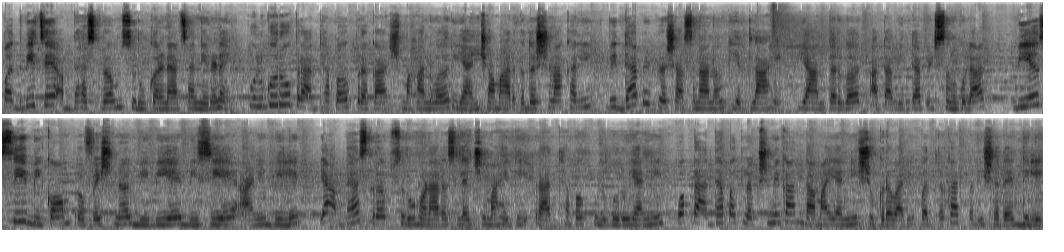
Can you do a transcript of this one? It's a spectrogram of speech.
पदवीचे अभ्यासक्रम सुरू करण्याचा निर्णय कुलगुरू प्राध्यापक प्रकाश महानवर यांच्या मार्गदर्शनाखाली विद्यापीठ प्रशासनानं घेतला आहे. या अंतर्गत आता विद्यापीठ संकुलात B S C B com professional B B A B C A आणि बिलिप या अभ्यासक्रम सुरू होणार असल्याची माहिती प्राध्यापक कुलगुरू यांनी व प्राध्यापक लक्ष्मीकांत दामा यांनी शुक्रवारी पत्रकार परिषदेत दिली.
